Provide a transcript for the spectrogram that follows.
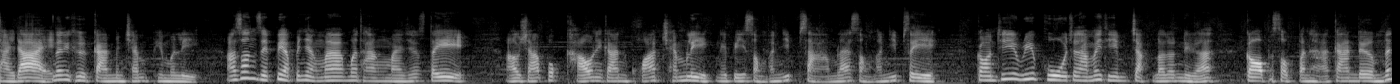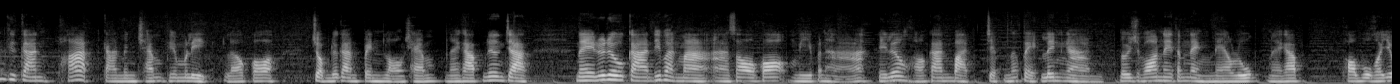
ชัยได้ นั่นคือการเป็นแชมป์พรีเมียร์ลีก อาร์เซนอลเสียเปรียบเป็นอย่างมากเมื่อทางแมนเชสเตอร์เอาชนะพวกเขาในการคว้าแชมป์ลีกในปี 2023 และ 2024 ก่อนที่ริพูลจะทำให้ทีมจากลอนดอนเหนือ ก็ประสบปัญหาการเดิม นั่นคือการพลาดการเป็นแชมป์พรีเมียร์ลีกแล้วก็จบด้วยการเป็นรองแชมป์นะครับ เนื่องจากในฤดูกาลที่ผ่านมาอาร์ซอลก็มีปัญหาในเรื่องของการบาดเจ็บนักเตะเล่นงาน โดยเฉพาะในตำแหน่งแนวลุกนะครับ อบูคาโย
